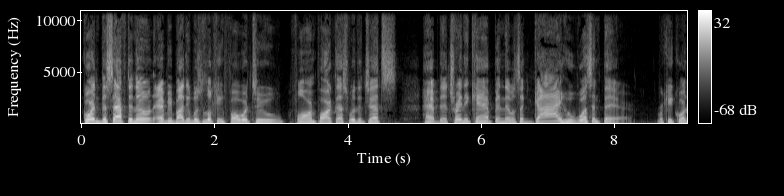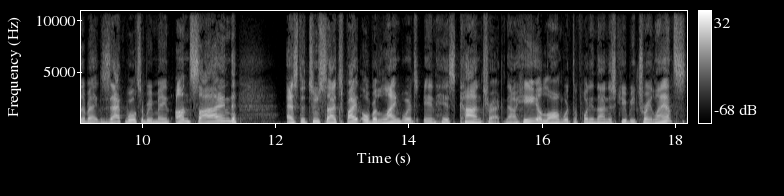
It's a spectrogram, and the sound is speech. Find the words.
Gordon, this afternoon, everybody was looking forward to Florham Park. That's where the Jets have their training camp, and there was a guy who wasn't there. Rookie quarterback Zach Wilson remained unsigned as the two sides fight over language in his contract. Now, he, along with the 49ers QB Trey Lance,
